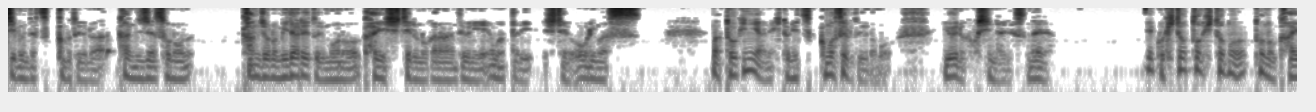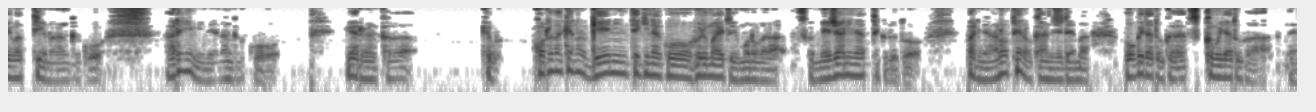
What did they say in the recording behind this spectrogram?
自分で突っ込むというような感じで、その感情の乱れというものを返しているのかなというふうに思ったりしております。まあ、時にはね、人に突っ込ませるというのも良いのかもしれないですね。結構人と人のとの会話っていうのはなんかこう、ある意味ね、なんかこう、いわゆるなんか、結構これだけの芸人的なこう、振る舞いというものが、すごいメジャーになってくると、やっぱりね、あの手の感じで、まあ、ボケだとか、突っ込みだとか、ね、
